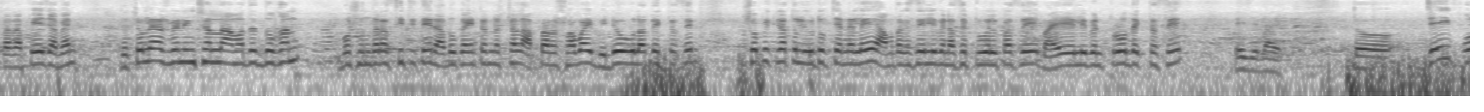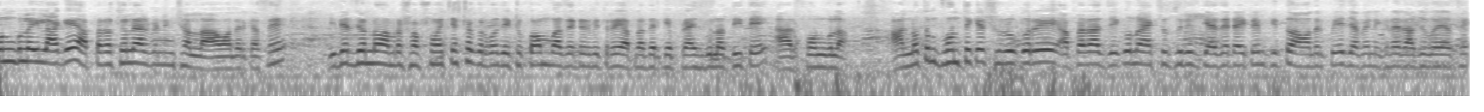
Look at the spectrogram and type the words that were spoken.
আপনারা পেয়ে যাবেন। তো চলে আসবেন ইনশাল্লাহ আমাদের দোকান বসুন্ধরা সিটিতে, রাধুকা ইন্টারন্যাশনাল। আপনারা সবাই ভিডিওগুলো দেখতেছেন। শফিক রাতুল ইউটিউব চ্যানেলে, আমাদের কাছে ইলেভেন আছে টুয়েলভ আছে, ভাই ইলেভেন প্রো দেখতেছে। এই যে ভাই, তো যেই ফোনগুলোই লাগে, আপনারা চলে আসবেন ইনশাল্লাহ আমাদের কাছে। ঈদের জন্য আমরা সবসময় চেষ্টা করব যে একটু কম বাজেটের ভিতরে আপনাদেরকে প্রাইসগুলো দিতে আর ফোনগুলো। আর নতুন ফোন থেকে শুরু করে আপনারা যে কোনো অ্যাক্সেসরিজ গ্যাজেট আইটেম কিন্তু আমাদের পেয়ে যাবেন। এখানে রাজু ভাই আছে।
